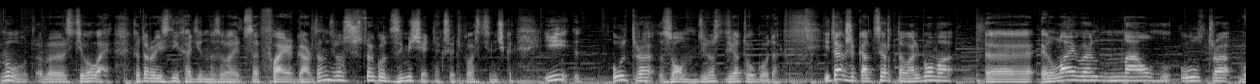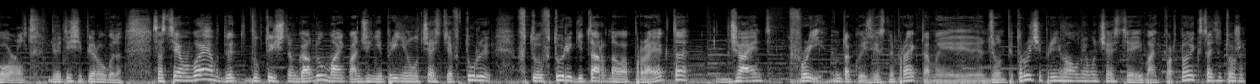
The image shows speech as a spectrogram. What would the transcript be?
ну, э, Стива Уая, который из них один называется Fire Garden 96 год, замечательная, кстати, пластиночка, и Ультра Zone 99 года. И также концертного альбома э, Alive Now Ultra World 2001 года. Со Стивом Ваем в 2000 году Майк Манджини принял участие в туре, в, ту- в туре гитарного проекта Giant Free. Ну, такой известный проект. Там и Джон Петручи принимал в нем участие, и Майк Портной, кстати, тоже.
